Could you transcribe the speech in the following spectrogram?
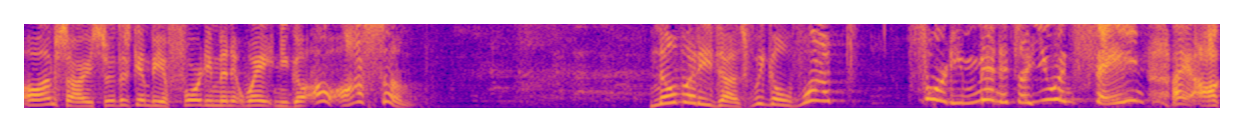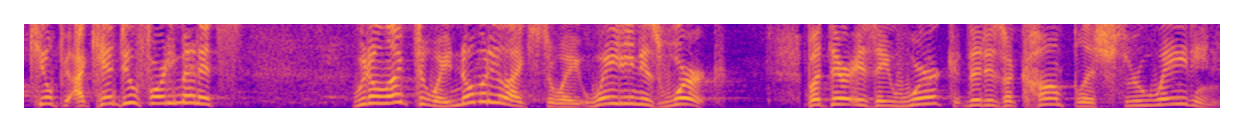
Oh, I'm sorry, sir, there's going to be a 40 minute wait. And you go, Oh, awesome. Nobody does. We go, What? 40 minutes? Are you insane? I, will kill people. I can't do 40 minutes. We don't like to wait. Nobody likes to wait. Waiting is work. But there is a work that is accomplished through waiting.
